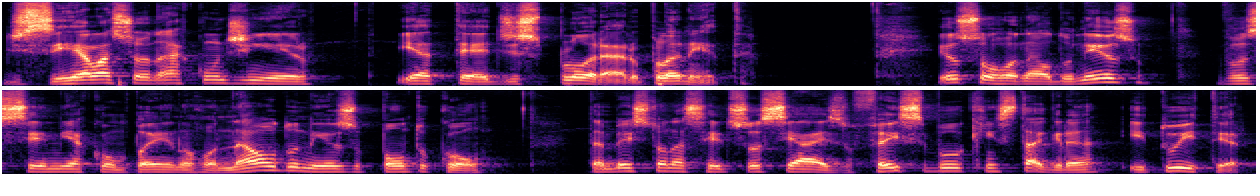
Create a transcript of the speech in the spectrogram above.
de se relacionar com o dinheiro e até de explorar o planeta. Eu sou Ronaldo Neso, você me acompanha no ronaldoneso.com. Também estou nas redes sociais, no Facebook, Instagram e Twitter.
